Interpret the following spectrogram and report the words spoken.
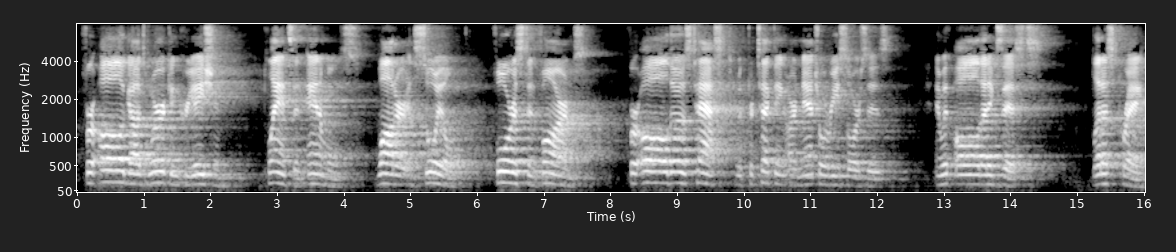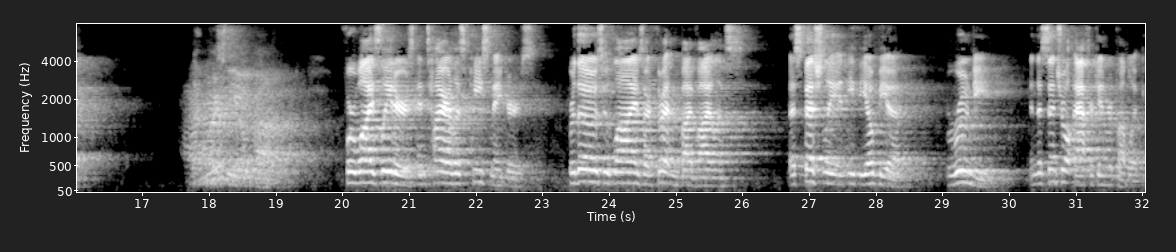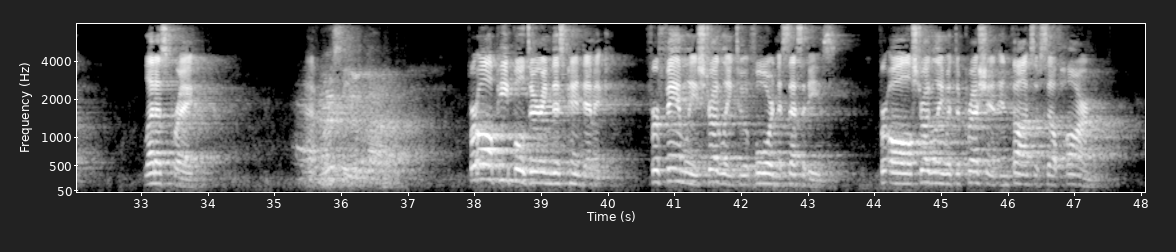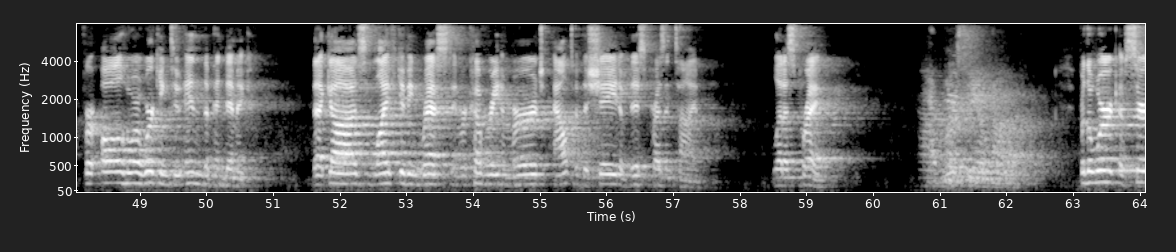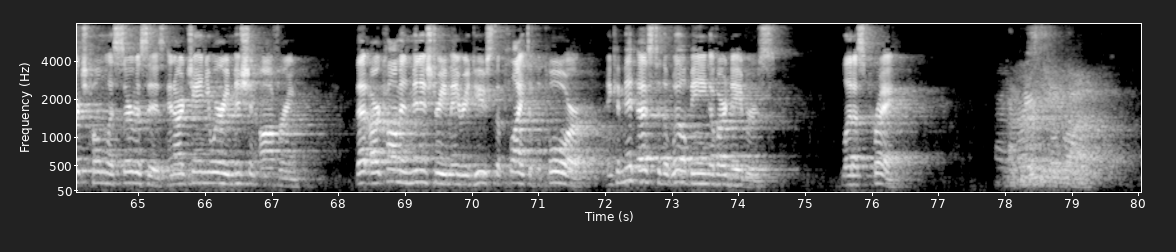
For all God's work in creation, plants and animals, water and soil, forests and farms, for all those tasked with protecting our natural resources and with all that exists, let us pray. Have mercy, O God. For wise leaders and tireless peacemakers, for those whose lives are threatened by violence, especially in Ethiopia, Burundi, and the Central African Republic. Let us pray. Have mercy, O God. For all people during this pandemic, for families struggling to afford necessities, for all struggling with depression and thoughts of self-harm, for all who are working to end the pandemic, that God's life-giving rest and recovery emerge out of the shade of this present time. Let us pray. Have mercy, O God. For the work of Search Homeless Services and our January mission offering, that our common ministry may reduce the plight of the poor and commit us to the well-being of our neighbors. Let us pray.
